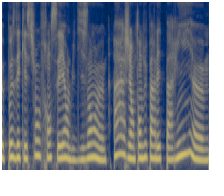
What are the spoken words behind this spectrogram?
euh, pose des questions au français en lui disant euh, Ah, j'ai entendu parler de Paris, euh,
